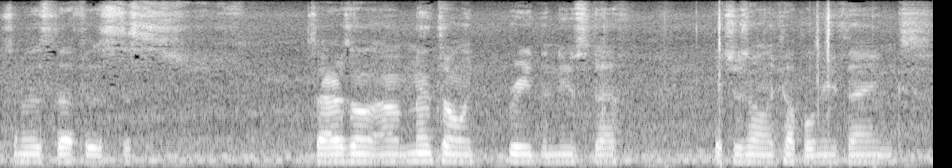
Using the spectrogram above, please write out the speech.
Some of this stuff is just. So I was only, I meant to only read the new stuff, which is only a couple new things.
